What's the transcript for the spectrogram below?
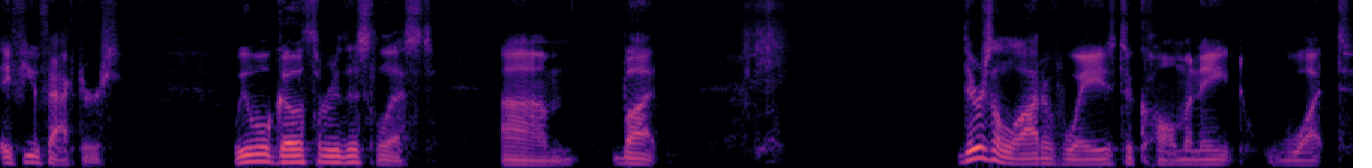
a few factors. We will go through this list, um, but there's a lot of ways to culminate what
